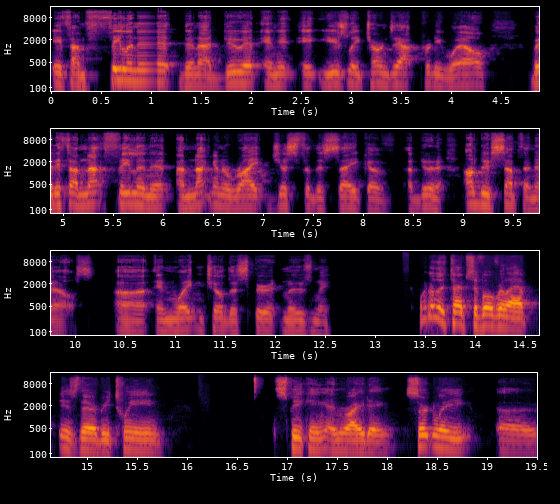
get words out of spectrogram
if I'm feeling it, then I do it, and it, it usually turns out pretty well. But if I'm not feeling it, I'm not going to write just for the sake of, of doing it. I'll do something else uh, and wait until the spirit moves me. What other types of overlap is there between speaking and writing? Certainly, uh,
